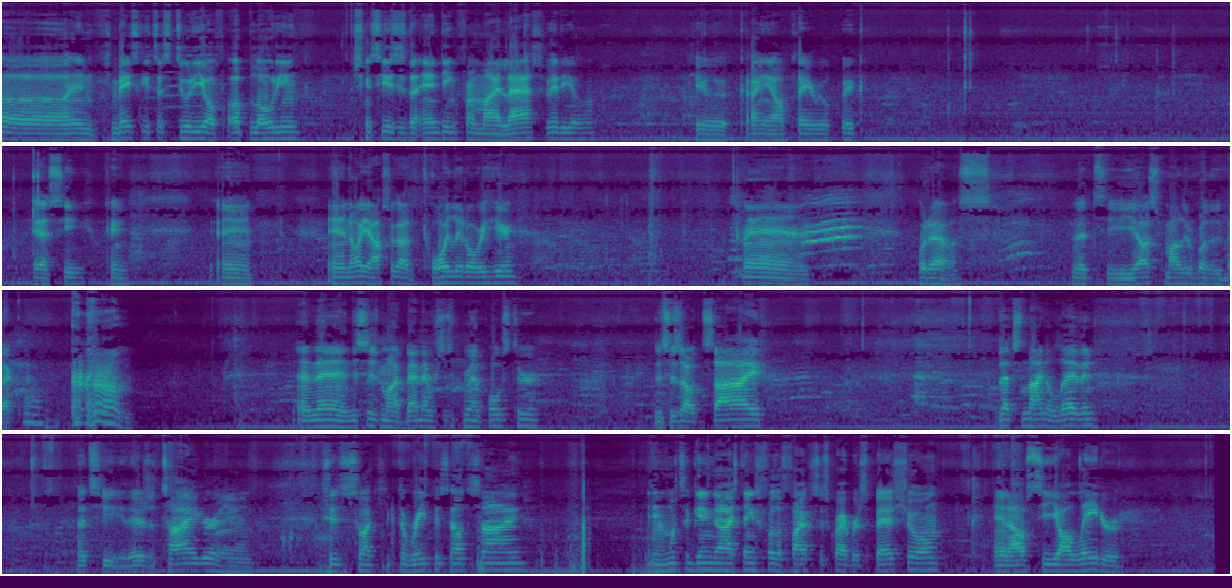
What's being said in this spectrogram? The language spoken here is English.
Uh, and basically it's a studio of uploading. As you can see, this is the ending from my last video. Here, look, can I'll play real quick. Yeah, see, okay. And, and oh yeah, I also got a toilet over here. And, what else? Let's see, that's my little brother's background. and then, this is my Batman vs. Superman poster. This is outside. That's 9-11 let's see, there's a tiger, and just so I keep the rapist outside. And once again, guys, thanks for the 5 subscriber special, and I'll see y'all later.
